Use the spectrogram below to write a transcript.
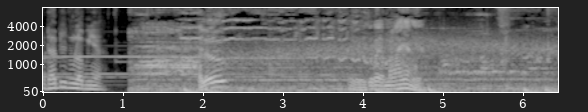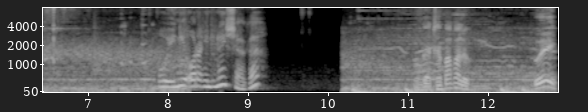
Udah habis belum lagunya? Halo? Eh, itu kayak melayang ya? Oh, ini orang Indonesia kah? Nggak ada apa-apa loh. Woi,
